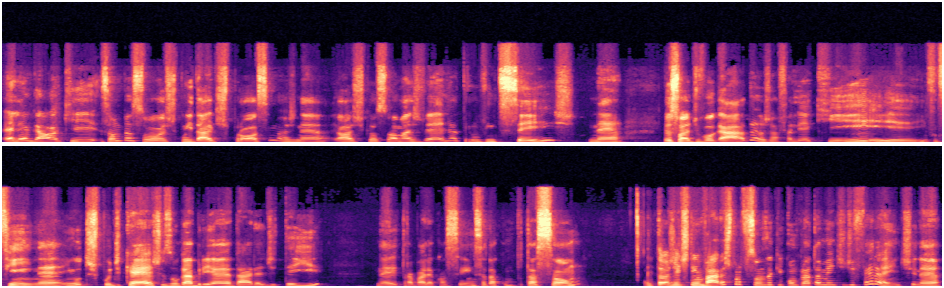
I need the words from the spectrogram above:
é legal que são pessoas com idades próximas, né? Eu acho que eu sou a mais velha, tenho 26, né? Eu sou advogada, eu já falei aqui, e, enfim, né, em outros podcasts. O Gabriel é da área de TI, né? Ele trabalha com a ciência da computação. Então a gente tem várias profissões aqui completamente diferentes, né?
